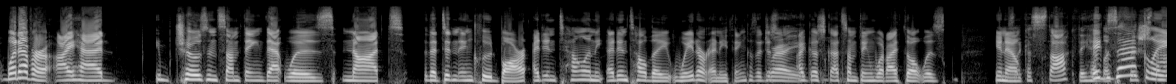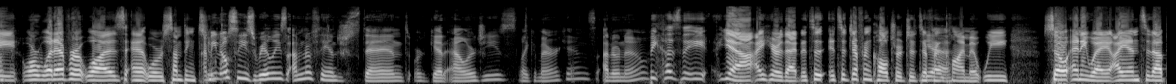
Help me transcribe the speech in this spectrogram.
whatever, I had chosen something that was not that didn't include bar. I didn't tell any. I didn't tell the waiter anything because I just Right. I just got something what I thought was, you know, like a stock. They had like, fish exactly stock. or whatever it was, and, or something. Too I mean, also Israelis. I don't know if they understand or get allergies like Americans. I don't know. because the yeah i hear that it's a it's a different culture it's a different Yeah. climate we so anyway i ended up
